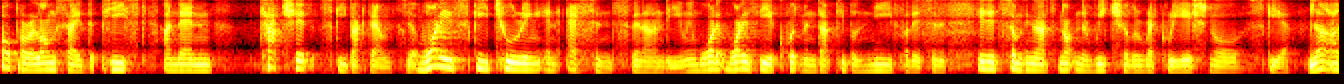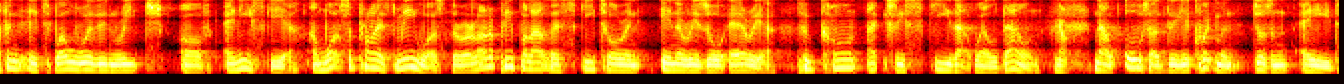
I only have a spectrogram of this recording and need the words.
up or alongside the piste, and then touch it, ski back down. What is ski touring in essence, then, Andy? I mean, what what is the equipment that people need for this, and is it something that's not in the reach of a recreational skier? No, I think it's well within reach of any skier. And what surprised me was there are a lot of people out there ski touring in a resort area who can't actually ski that well down. No. Now, also, the equipment doesn't aid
